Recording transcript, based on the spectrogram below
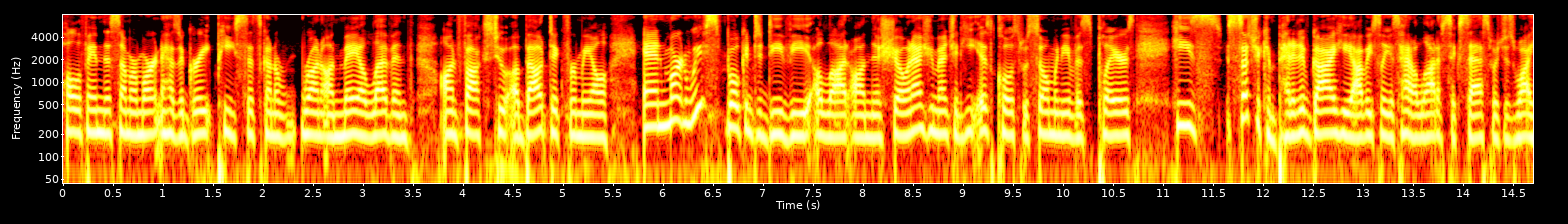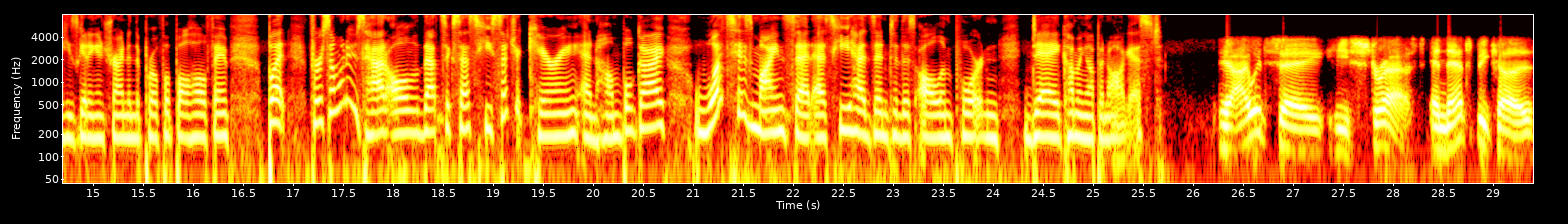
Hall of Fame this summer. Martin has a great piece that's going to run on May 11th on Fox 2 about Dick Vermeil. And Martin, we've spoken to DV a lot on this show, and as you mentioned, he is close with so many of his players. He's such a competitive guy. He obviously has had a lot of success, which is why he's getting enshrined in the Pro Football Hall of Fame. But for someone who's had all of that success. He's such a caring and humble guy. What's his mindset as he heads into this all important day coming up in August? Yeah, I would say he's stressed. And that's because,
